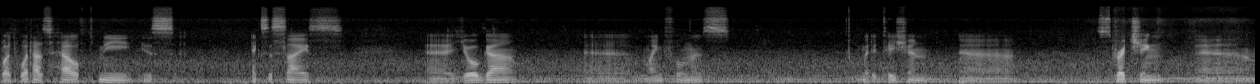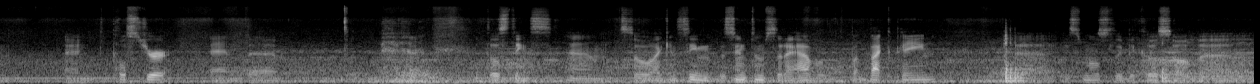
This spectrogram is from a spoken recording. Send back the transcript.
but what has helped me is exercise, uh, yoga, uh, mindfulness, meditation, uh, stretching, um, and posture, and uh, those things. Um, so I can see the symptoms that I have of back pain uh, is mostly because of uh,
